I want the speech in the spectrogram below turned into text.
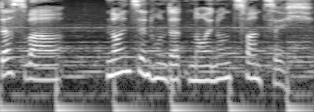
Das war 1929.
